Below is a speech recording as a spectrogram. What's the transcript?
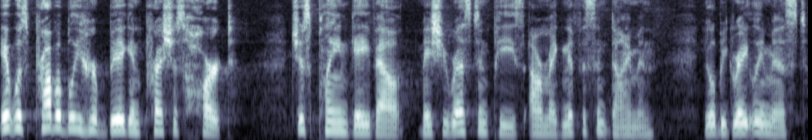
it was probably her big and precious heart. Just plain gave out. May she rest in peace, our magnificent Diamond. You'll be greatly missed.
